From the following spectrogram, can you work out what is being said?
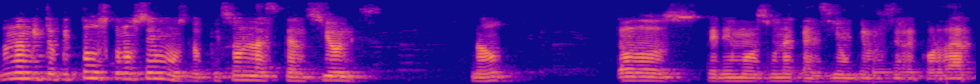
un ámbito que todos conocemos, lo que son las canciones, ¿no? Todos tenemos una canción que nos hace recordar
